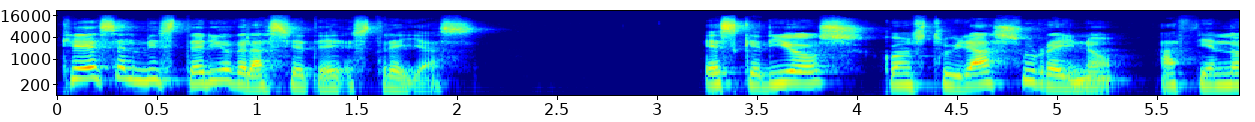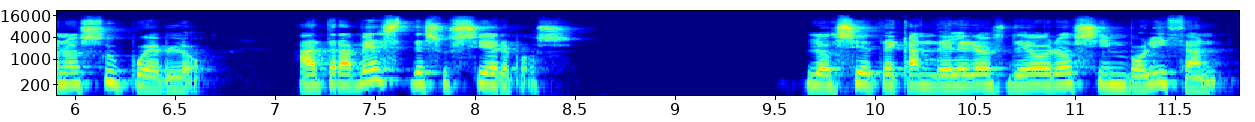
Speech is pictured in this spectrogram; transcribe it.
¿Qué es el misterio de las siete estrellas? Es que Dios construirá su reino haciéndonos su pueblo a través de sus siervos. Los siete candeleros de oro simbolizan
